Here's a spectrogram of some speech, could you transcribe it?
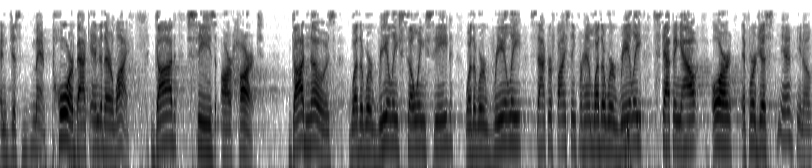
and just, man, pour back into their life. God sees our heart. God knows whether we're really sowing seed, whether we're really sacrificing for Him, whether we're really stepping out, or if we're just, yeah, you know,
